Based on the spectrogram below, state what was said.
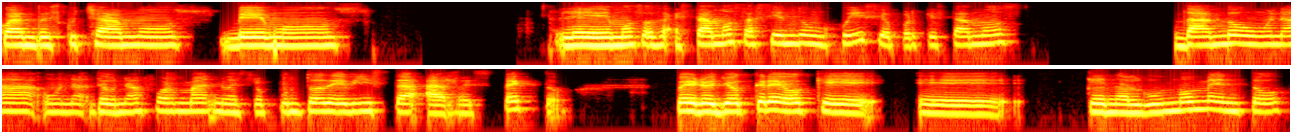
cuando escuchamos, vemos, leemos, o sea, estamos haciendo un juicio porque estamos dando una, una, de una forma nuestro punto de vista al respecto. Pero yo creo que, eh, que en algún momento,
